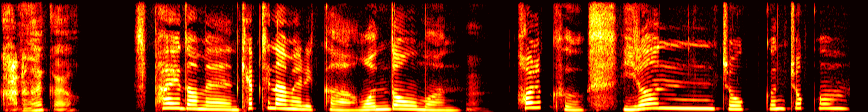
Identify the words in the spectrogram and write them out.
가능할까요? 스파이더맨, 캡틴 아메리카, 원더우먼, 응. 헐크 이런 쪽은 조금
